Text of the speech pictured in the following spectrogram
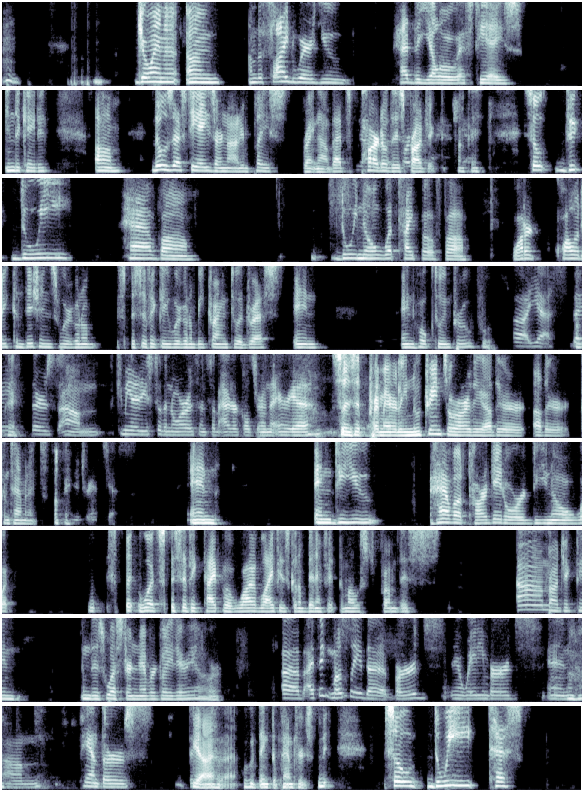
Joanna, um, on the slide where you had the yellow STAs indicated, um, those STAs are not in place right now. That's No, part of this part of the project. yes. Okay. So do, do we have, um, do we know what type of, uh, water quality conditions we're gonna, specifically, we're gonna be trying to address and, and hope to improve? Uh, yes, they, Okay. there's, um, communities to the north and some agriculture in the area. So is it primarily nutrients or are there other, other contaminants? Okay. Nutrients, yes. And, and do you have a target or do you know what, spe- what specific type of wildlife is going to benefit the most from this Um, project in, in this Western Everglade area or? Uh, I think mostly the birds, you know, wading birds and, Mhm. um, panthers. the- Yeah, I- would think the Panthers. So do we test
